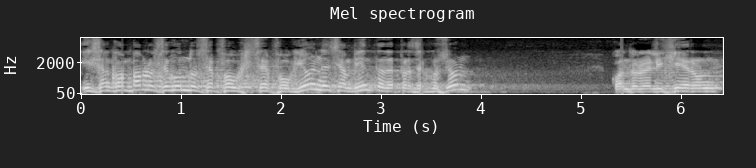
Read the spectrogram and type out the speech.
Y San Juan Pablo II se, se fogueó en ese ambiente de persecución. Cuando lo eligieron,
